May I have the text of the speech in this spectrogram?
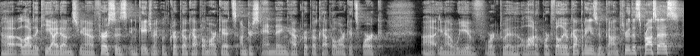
uh, a lot of the key items. You know, first is engagement with crypto capital markets, understanding how crypto capital markets work. Uh, you know, we have worked with a lot of portfolio companies who've gone through this process,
